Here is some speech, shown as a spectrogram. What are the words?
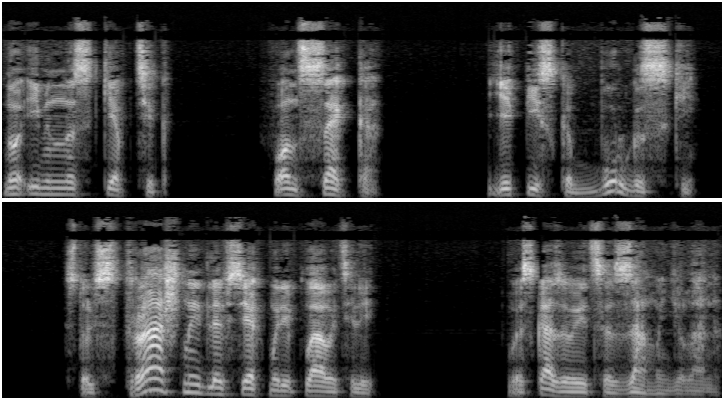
но именно скептик Фонсека, епископ Бургасский, столь страшный для всех мореплавателей, высказывается за Магеллана.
